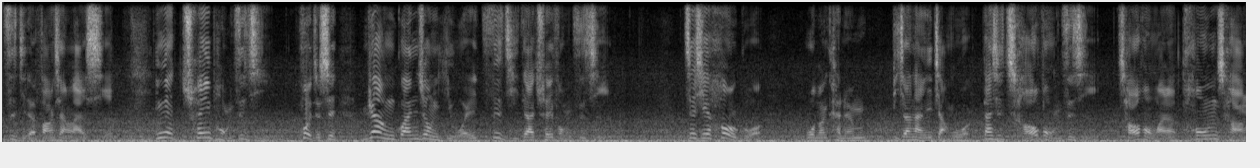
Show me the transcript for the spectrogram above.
自己的方向来写，因为吹捧自己或者是让观众以为自己在吹捧自己，这些后果。我们可能比较难以掌握，但是嘲讽自己，嘲讽完了，通常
